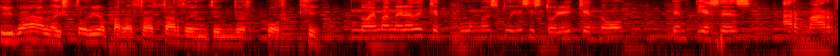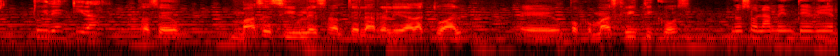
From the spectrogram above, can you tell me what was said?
y va a la historia para tratar de entender por qué. No hay manera de que tú no estudies historia y que no empieces a armar tu identidad. Hacer más sensibles ante la realidad actual, eh, un poco más críticos. No solamente ver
